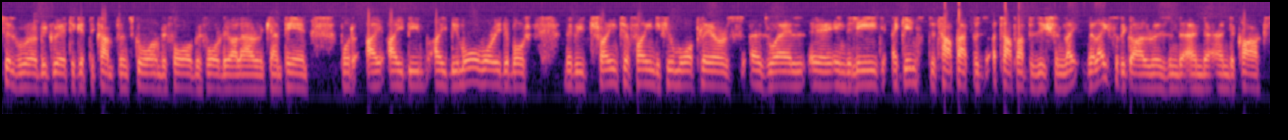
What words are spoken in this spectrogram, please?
silverware would be great to get the confidence going before before the All Ireland campaign. But I, I'd be I'd be more worried about maybe trying to find a few more players as well uh, in the league against the top op- top opposition, like the likes of the Galways and the, and the, and the Corks,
